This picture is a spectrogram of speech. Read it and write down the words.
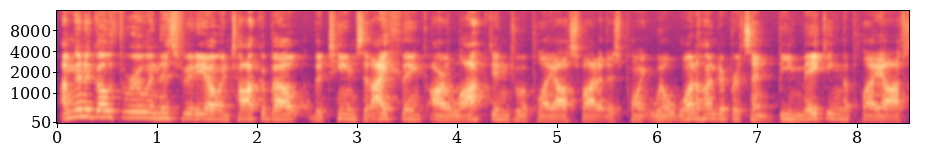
I'm going to go through in this video and talk about the teams that I think are locked into a playoff spot at this point, will 100% be making the playoffs,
